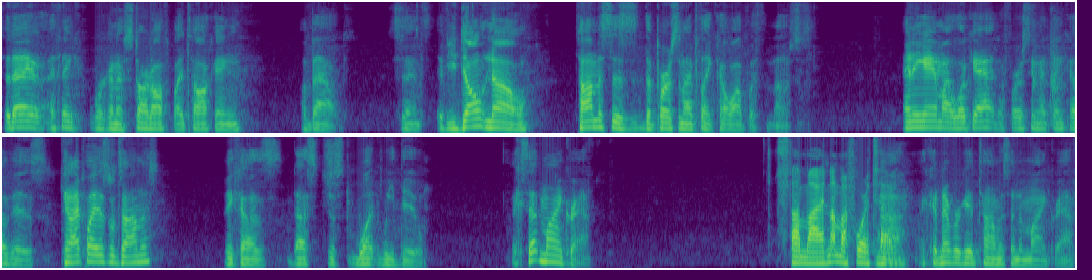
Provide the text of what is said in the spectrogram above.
Today, I think we're going to start off by talking about since if you don't know, Thomas is the person I play co-op with the most. Any game I look at, the first thing I think of is, can I play this with Thomas? Because that's just what we do. Except Minecraft. It's not my not my forte. Nah, I could never get Thomas into Minecraft.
